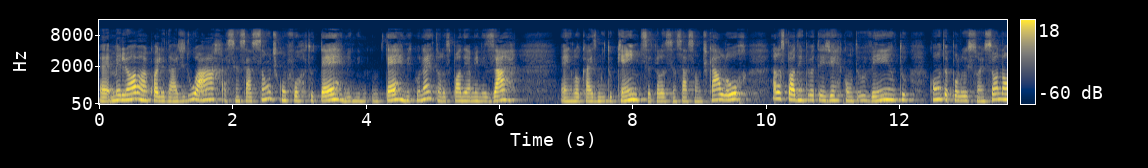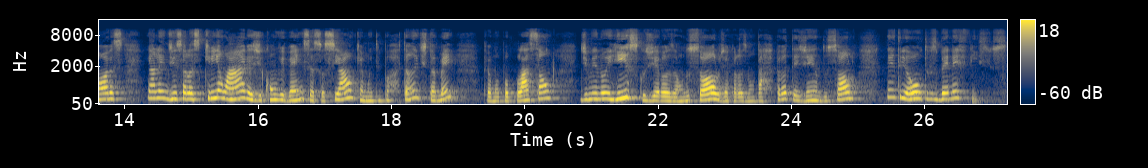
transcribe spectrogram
é, melhoram a qualidade do ar, a sensação de conforto térmico, térmico né? Então elas podem amenizar é, em locais muito quentes aquela sensação de calor, elas podem proteger contra o vento, contra poluições sonoras. E além disso elas criam áreas de convivência social, que é muito importante também para uma população, diminui riscos de erosão do solo, já que elas vão estar protegendo o solo, dentre outros benefícios.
